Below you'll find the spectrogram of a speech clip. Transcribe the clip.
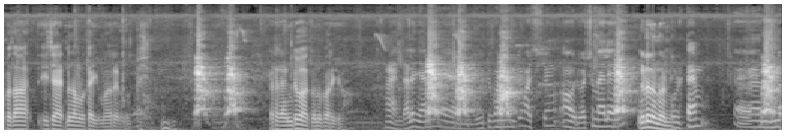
അപ്പൊ ഈ ചേട്ടന് നമ്മൾ കൈമാറുകയാണ് പപ്പി. രണ്ട് വാക്കൊന്ന് പറയൂ. ആ എന്തായാലും ഞാൻ യൂട്യൂബ് ആണെങ്കിൽ വർഷം ആ ഒരു വർഷം മേലെ ഇങ്ങോട്ട് നിന്നോണ്ടി ഫുൾ ടൈം നമ്മൾ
